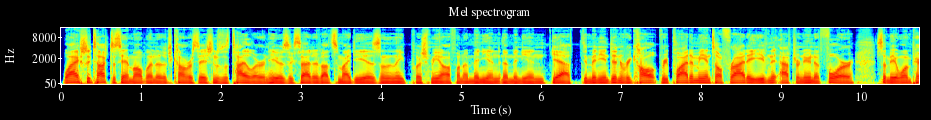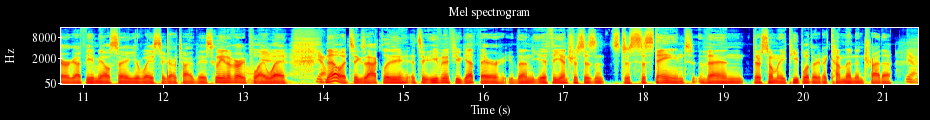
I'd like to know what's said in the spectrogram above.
Well, I actually talked to Sam Altman at a conversations with Tyler, and he was excited about some ideas, and then he pushed me off on a minion. The minion, yeah, the minion didn't recall reply to me until Friday evening afternoon at four. Sent me a one paragraph email saying you're wasting our time, basically in a very oh, polite way. Yeah. No, it's exactly. It's even if you get there, then if the interest isn't just sustained, then there's so many people that are going to come in and try to Yeah.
